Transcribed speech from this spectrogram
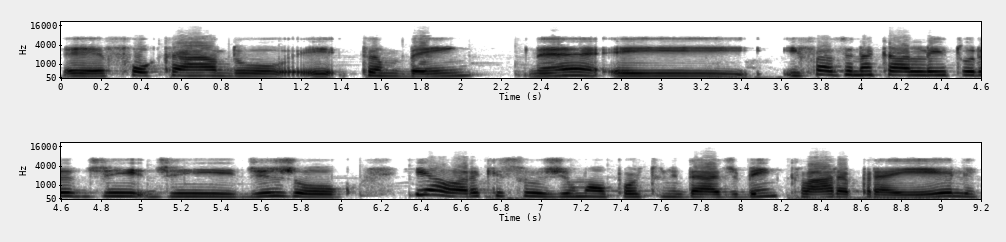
é, focado também né? E, e fazendo aquela leitura de, de, de, jogo. E a hora que surgiu uma oportunidade bem clara para ele,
